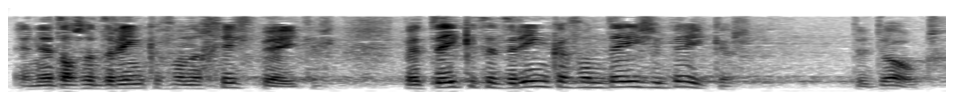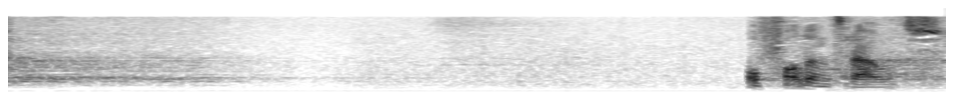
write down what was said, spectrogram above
En net als het drinken van een gifbeker, betekent het drinken van deze beker de dood. Opvallend trouwens.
